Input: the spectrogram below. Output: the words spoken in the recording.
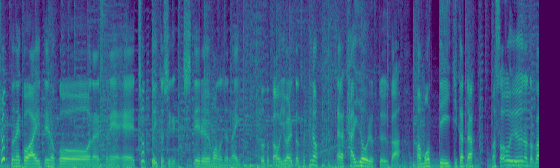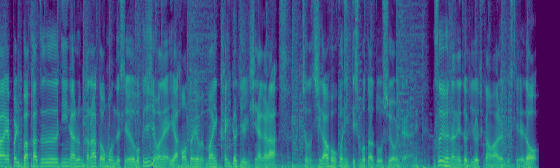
ちょっとねこう相手のこうなんですかね、えー、ちょっと意図してるものじゃない人とかを言われた時のなんか対応力というか、まあ、持っていき方、まあ、そういうのとかやっぱり場数になるんかなと思うんですけど僕自身はねいや本当に毎回ドキドキしながらちょっと違う方向に行ってしまったらどうしようみたいなね。そういう風なねドキドキ感はあるんですけれど。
